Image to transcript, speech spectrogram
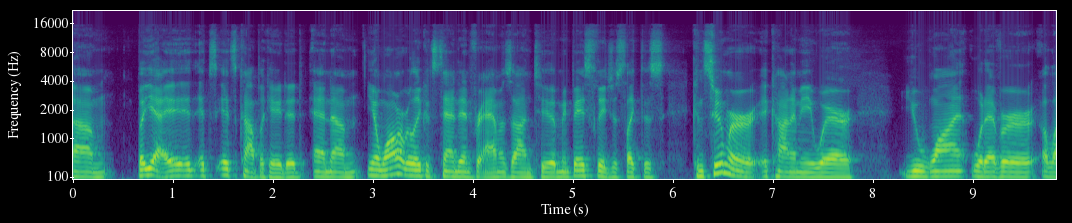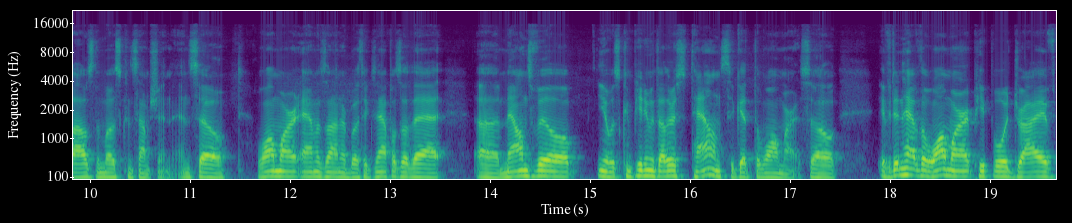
Um, but yeah, it, it's it's complicated, and um, you know, Walmart really could stand in for Amazon too. I mean, basically, just like this consumer economy where you want whatever allows the most consumption, and so Walmart, Amazon are both examples of that. Uh, Moundsville you know was competing with other towns to get the Walmart. So if it didn't have the Walmart, people would drive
